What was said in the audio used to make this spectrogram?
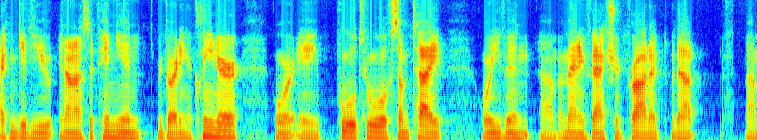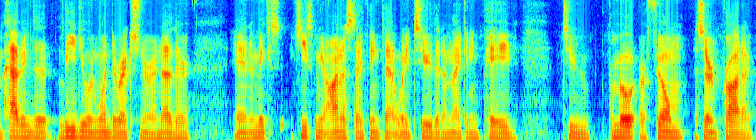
I can give you an honest opinion regarding a cleaner or a pool tool of some type or even um, a manufactured product without um, having to lead you in one direction or another. And it makes it keeps me honest, I think, that way too, that I'm not getting paid to promote or film a certain product.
